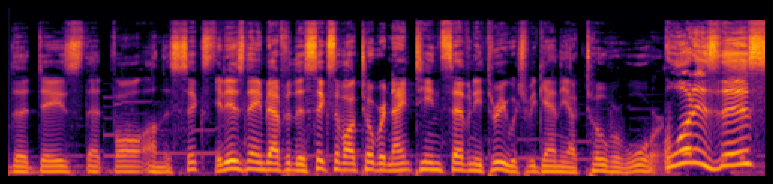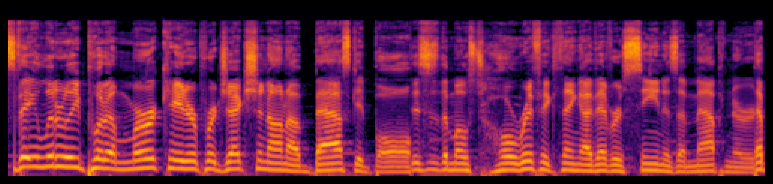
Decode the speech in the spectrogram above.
the days that fall on the 6th? It is named after the 6th of October 1973, which began the October War. What is this? They literally put a Mercator projection on a basketball. This is the most horrific thing I've ever seen as a map nerd. That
